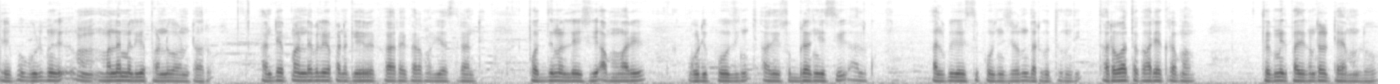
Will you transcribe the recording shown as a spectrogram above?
రేపు గుడి మల్లమెలిగే పండుగ ఉంటారు అంటే మల్లెమెలిగే పండుగ ఏ కార్యక్రమాలు చేస్తారంటే పొద్దున్న లేచి అమ్మవారి గుడి పూజించి అది శుభ్రం చేసి అలుకు అలుకు చేసి పూజించడం జరుగుతుంది. తర్వాత కార్యక్రమం తొమ్మిది పది గంటల టైంలో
